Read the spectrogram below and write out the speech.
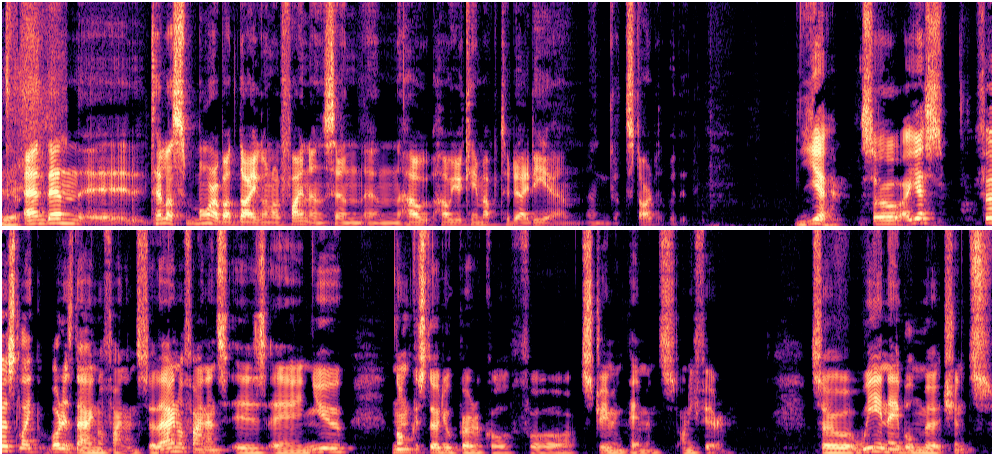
Yeah. And then uh, tell us more about Diagonal Finance and, and how, how you came up to the idea and, and got started with it. Yeah, so I guess first, like, what is Diagonal Finance? So Diagonal Finance is a new non-custodial protocol for streaming payments on Ethereum. So we enable merchants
